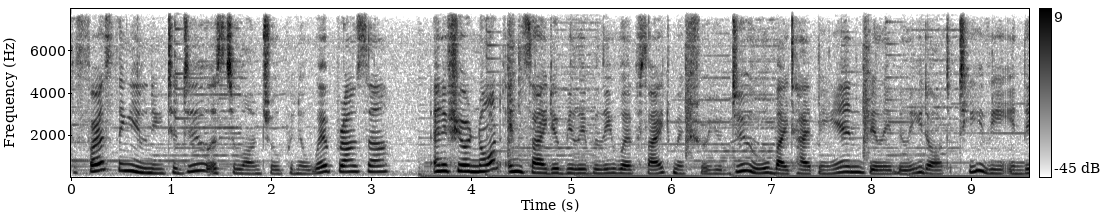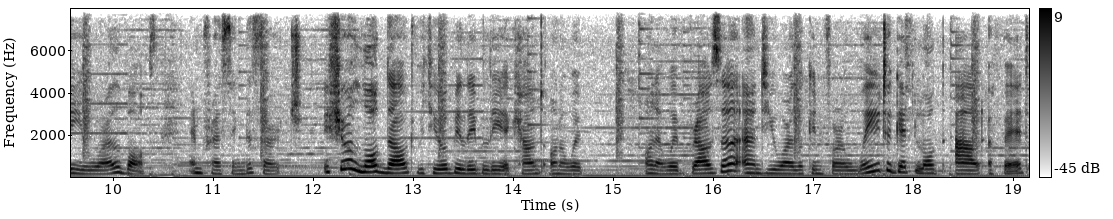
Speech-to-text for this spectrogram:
the first thing you'll need to do is to launch open a web browser. And if you're not inside your Bilibili website, make sure you do by typing in bilibili.tv in the URL box and pressing the search. If you're logged out with your Bilibili account on a web on a web browser and you are looking for a way to get logged out of it,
